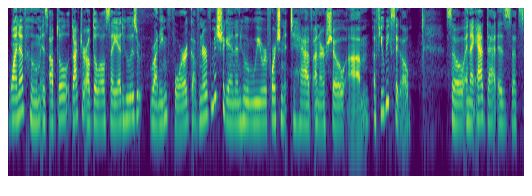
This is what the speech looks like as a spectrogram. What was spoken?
One of whom is Abdul, Dr. Abdul El-Sayed, who is running for governor of Michigan and who we were fortunate to have on our show um, a few weeks ago. So, and I add that as that's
